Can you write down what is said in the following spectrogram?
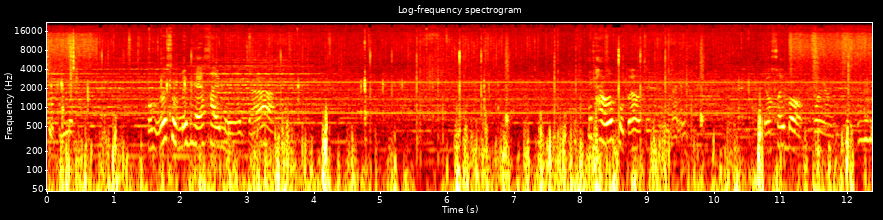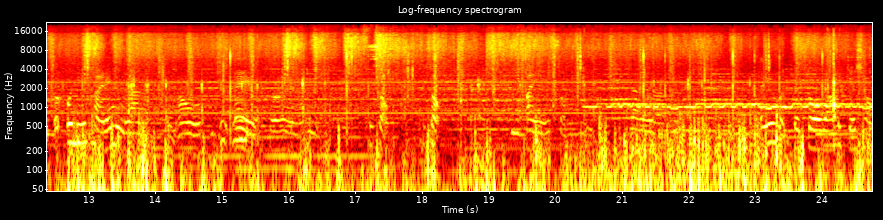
สุดเลยผมก็สุดไม่แพ้ใครเหมือนกันจ้า ด้หนึ่งลังผมเอาได้ตัวนึงที่สองที่สองไปสองได้ลังอันนี้เหมือนเป็นตัวว้าวเจช็อป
